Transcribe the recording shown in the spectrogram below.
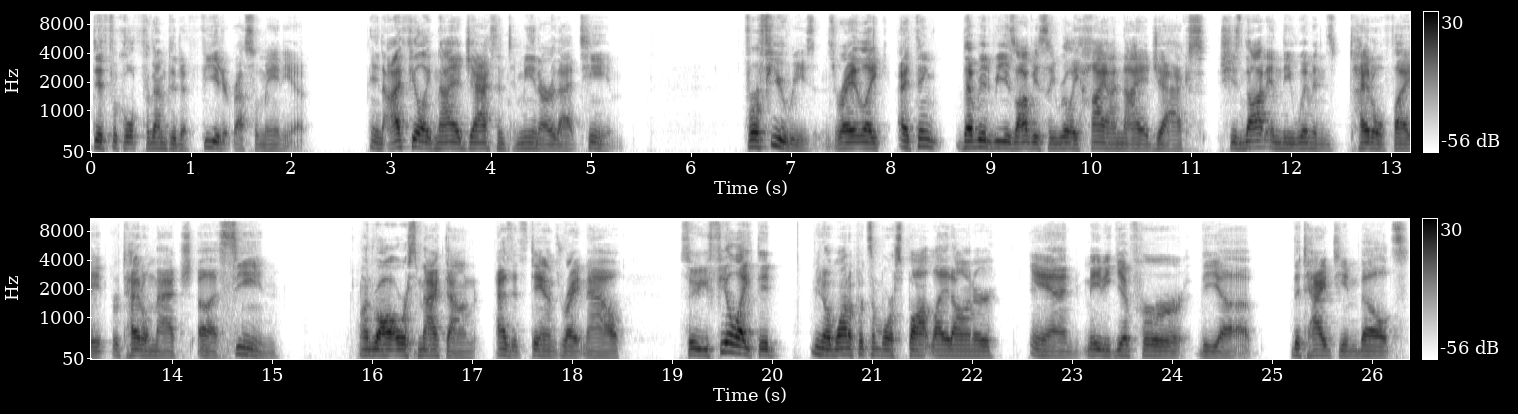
difficult for them to defeat at WrestleMania. And I feel like Nia Jackson, Tamina are that team for a few reasons, right? Like, I think WWE is obviously really high on Nia Jax. She's not in the women's title fight or title match uh, scene on Raw or SmackDown as it stands right now. So you feel like they, you know, want to put some more spotlight on her and maybe give her the uh, the tag team belts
